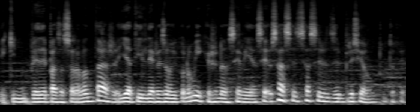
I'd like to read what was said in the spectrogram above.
et qui ne plaidait pas à son avantage. Y a-t-il des raisons économiques? Je n'en sais rien. Ça, c'est des impressions, tout à fait.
